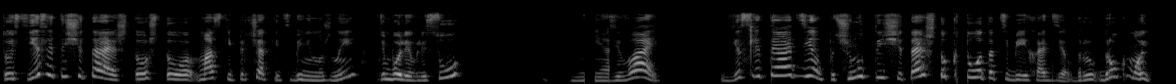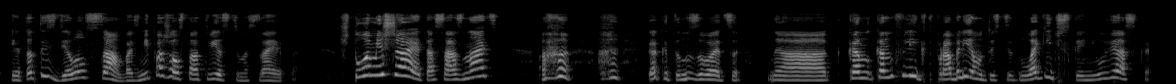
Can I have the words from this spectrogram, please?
То есть, если ты считаешь то, что маски и перчатки тебе не нужны, тем более в лесу, не одевай. Если ты одел, почему ты считаешь, что кто-то тебе их одел? Друг, друг мой, это ты сделал сам. Возьми, пожалуйста, ответственность за это. Что мешает осознать, как это называется, а, кон конфликт, проблему, то есть это логическая неувязка.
